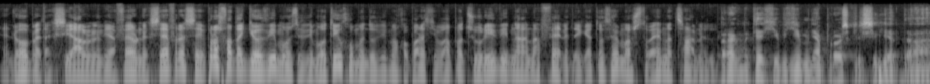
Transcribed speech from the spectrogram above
Ενώ μεταξύ άλλων ενδιαφέρον εξέφρασε πρόσφατα και ο Δήμος τη Δημοτήχου με τον Δήμαρχο Παρασκευά Πατσουρίδη να αναφέρεται για το θέμα στο ένα channel. Πράγματι έχει βγει μια πρόσκληση για τα,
